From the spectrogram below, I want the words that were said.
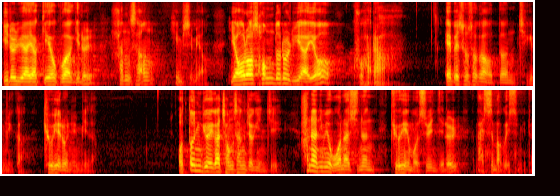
이를 위하여 깨어 구하기를 항상 힘쓰며 여러 성도를 위하여 구하라. 에베소서가 어떤 책입니까? 교회론입니다. 어떤 교회가 정상적인지 하나님이 원하시는 교회의 모습인지를 말씀하고 있습니다.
